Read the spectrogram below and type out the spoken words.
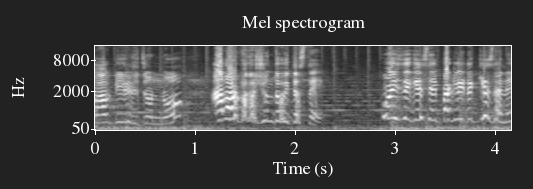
পাগলির জন্য আমার কথা শুনতে হইতাছে। কই যে গেছে পাগলিটা কে জানে?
